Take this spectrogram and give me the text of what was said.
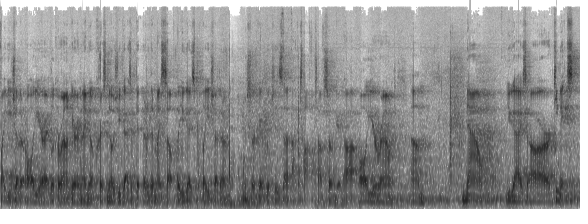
fight each other all year. I look around here, and I know Chris knows you guys a bit better than myself, but you guys play each other on your circuit, which is a, a tough, tough circuit uh, all year round. Um, now, you guys are teammates.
